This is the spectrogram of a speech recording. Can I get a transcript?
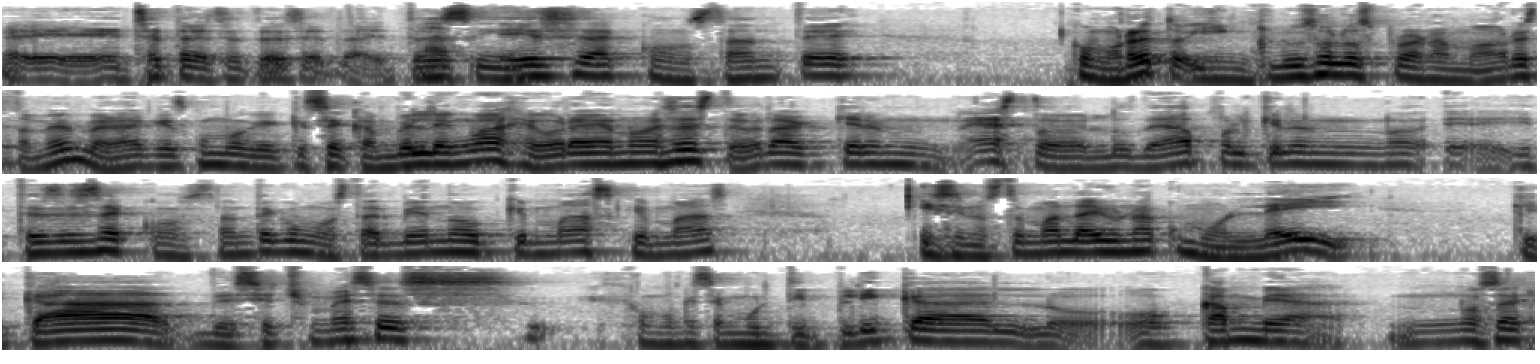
eh, etcétera, etcétera, etcétera. Entonces, esa constante como reto, incluso los programadores también, ¿verdad? Que es como que, se cambió el lenguaje, ahora ya no es este, ahora quieren esto, los de Apple quieren... Eh, entonces, esa constante como estar viendo qué más, qué más. Y si no estoy mal, hay una como ley que cada 18 meses como que se multiplica o cambia, no sé.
